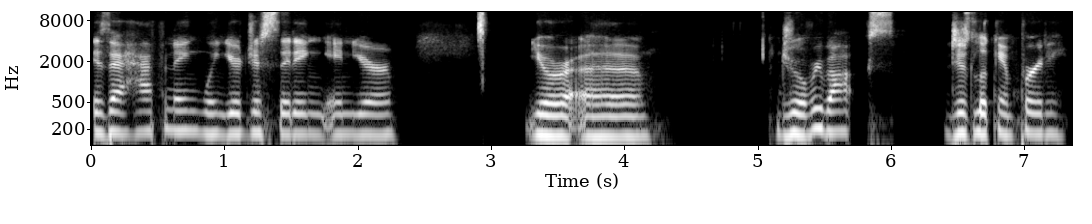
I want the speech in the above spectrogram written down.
is that happening when you're just sitting in your your uh jewelry box, just looking pretty,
